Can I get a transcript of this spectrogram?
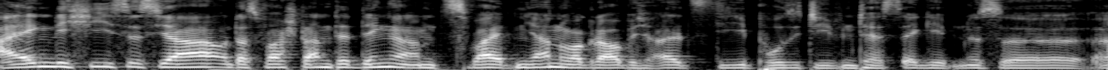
Eigentlich hieß es ja, und das war Stand der Dinge am 2. Januar, glaube ich, als die positiven Testergebnisse äh,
